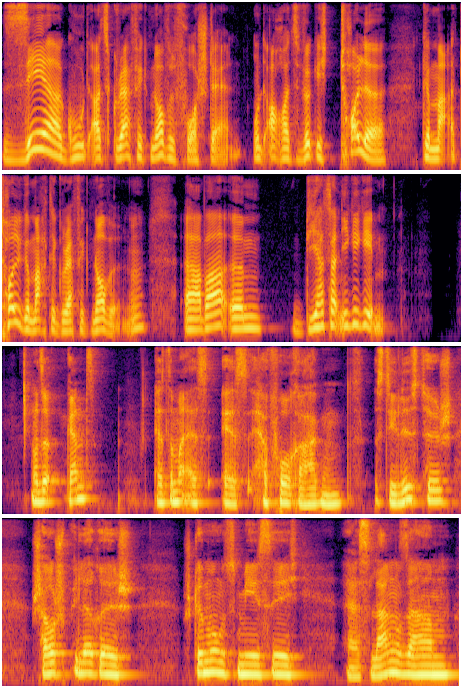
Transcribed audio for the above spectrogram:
sehr gut als Graphic Novel vorstellen und auch als wirklich tolle, gema toll gemachte Graphic Novel. Ne? Aber ähm, die hat es halt nie gegeben. Also ganz, erst einmal, es ist hervorragend, stilistisch, schauspielerisch, stimmungsmäßig, er ist langsam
